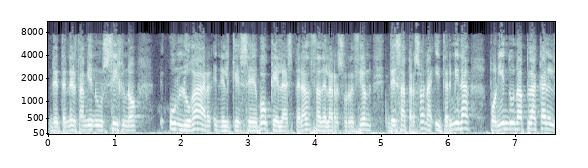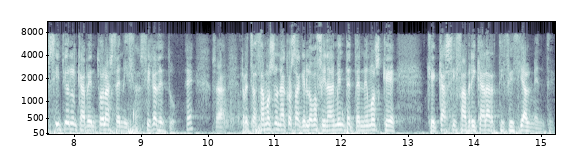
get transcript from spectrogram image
de tener también un signo, un lugar en el que se evoque la esperanza de la resurrección de esa persona y termina poniendo una placa en el sitio en el que aventó las cenizas. Fíjate tú. ¿eh? O sea, rechazamos una cosa que luego finalmente tenemos que, casi fabricar artificialmente.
